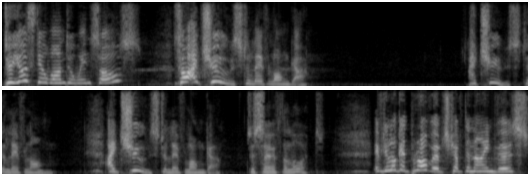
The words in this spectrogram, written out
Do you still want to win souls? So I choose to live longer. I choose to live long. I choose to live longer to serve the Lord. If you look at Proverbs chapter 9 verse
